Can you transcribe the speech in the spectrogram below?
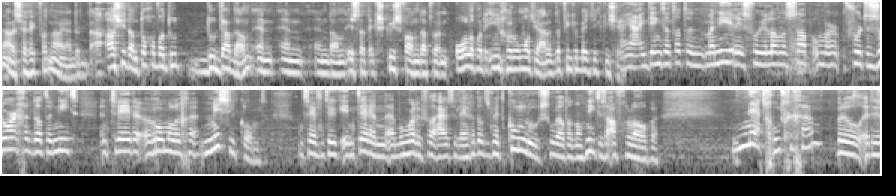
Nou, dan zeg ik van, nou ja, als je dan toch al wat doet, doe dat dan. En, en, en dan is dat excuus van dat we een oorlog worden ingerommeld. Ja, dat, vind ik een beetje cliché. Nou ja, ik denk dat dat een manier is voor Jolande Sap... om ervoor te zorgen dat er niet een tweede rommelige missie komt. Want ze heeft natuurlijk intern eh, behoorlijk veel uit te leggen. Dat is met Kunduz, hoewel dat nog niet is afgelopen net goed gegaan. Ik bedoel, het is,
